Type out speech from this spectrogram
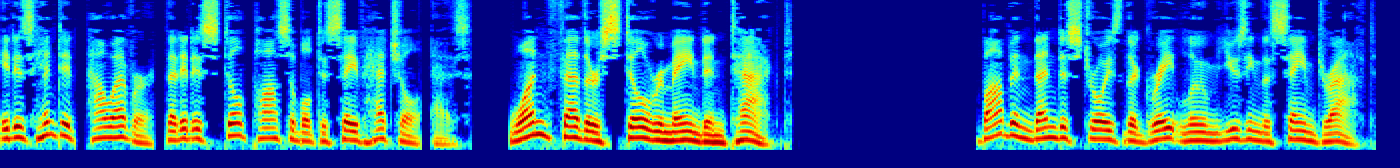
It is hinted, however, that it is still possible to save Hetchel, as one feather still remained intact. Bobbin then destroys the Great Loom using the same draft.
